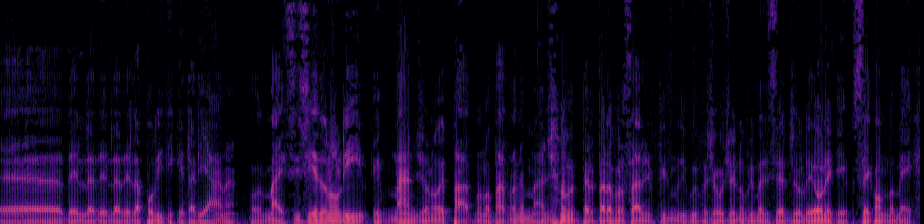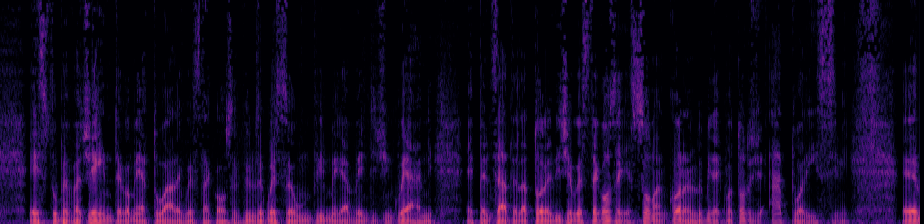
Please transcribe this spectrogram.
eh, del, della, della, politica italiana. Ormai si siedono lì e mangiano e parlano, parlano e mangiano per parafrasare il film di cui facevo cenno prima di Sergio Leone che secondo me è stupefacente come attuale questa cosa. Il film, questo è un film che ha 25 anni e pensate l'attore dice queste cose che sono ancora nel 2014 attualissimi. Eh,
